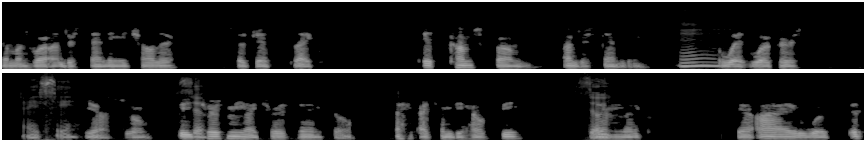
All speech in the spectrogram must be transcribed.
someone who are understanding each other. So just like it comes from understanding Mm, with workers. I see. Yeah, so they So- curse me, I curse them, so I, I can be healthy. So and like, yeah, I was, it's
